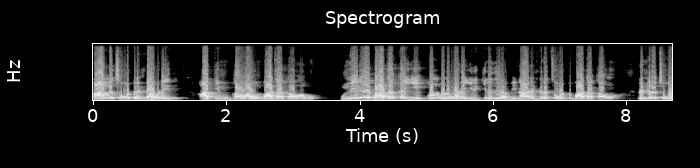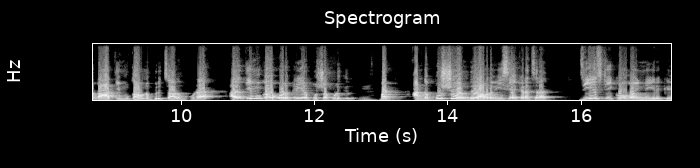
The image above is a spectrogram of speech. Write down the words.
நாலு லட்சம் ஓட்டு ரெண்டா உடையுது. அதிமுகவாவும் பாஜகவாவும். உண்மையிலேயே பாஜக ஈக்குவல் வலுவோட இருக்கிறது அப்படின்னா ரெண்டு லட்சம் ஓட்டு பாஜகவும் ரெண்டு லட்சம் ஓட்டு அதிமுகவுன்னு பிரிச்சாலும் கூட அது திமுகவுக்கு ஒரு கிளியர் புஷ்ஷ கொடுக்குது. பட் அந்த புஷ் வந்து அவ்வளவு ஈஸியா கிடைச்சிடாது ஜிஎஸ்டி கோவம் இன்னும் இருக்கு.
